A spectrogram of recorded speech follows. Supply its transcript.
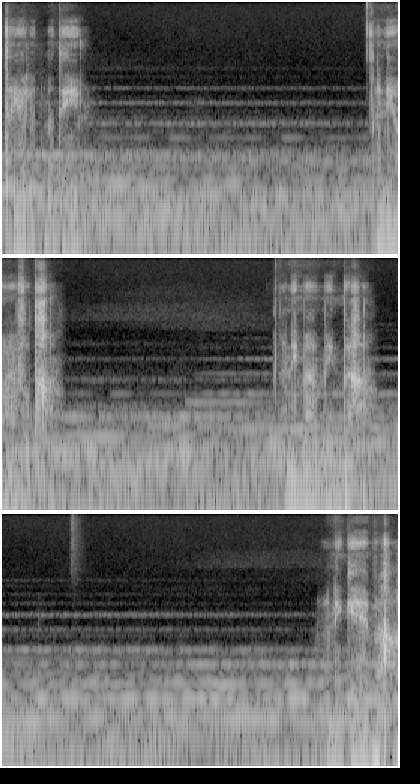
אתה ילד מדהים. אני אוהב אותך. אני מאמין בך. אני גאה בך.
